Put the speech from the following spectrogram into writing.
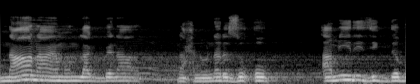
না না, এমন লাগবে না। নাহনু নারযুকুক, আমি রিজিক দেব।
